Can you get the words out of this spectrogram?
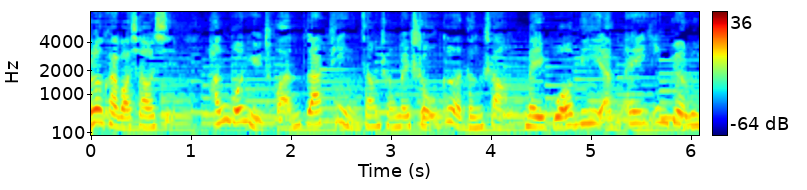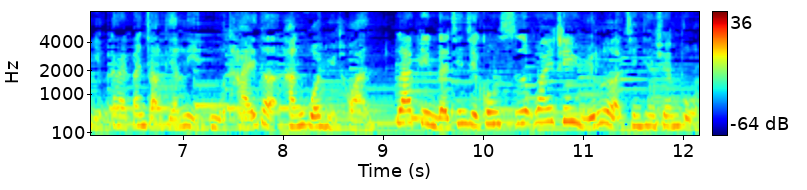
乐快报消息：韩国女团 BLACKPINK 将成为首个登上美国 VMA 音乐录影带颁奖典礼舞台的韩国女团。BLACKPINK 的经纪公司 YG 娱乐今天宣布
